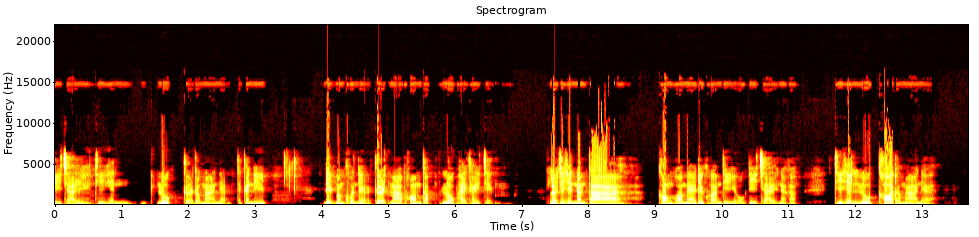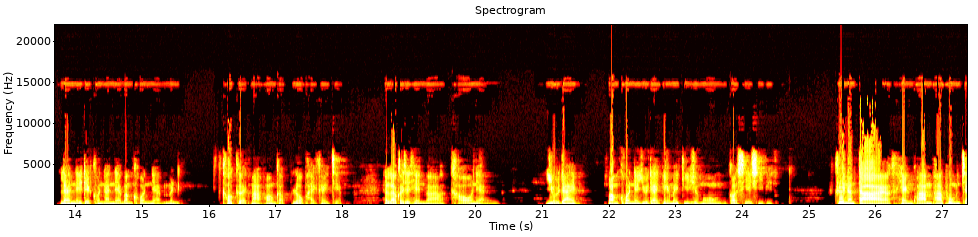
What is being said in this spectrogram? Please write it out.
ดีใจที่เห็นลูกเกิดออกมาเนี่ย แต่กันนี้เด็กบางคนเนี่ยเกิดมาพร้อมกับโรคภัยไข้เจ็บ เราจะเห็นน้ำตาของพ่อแม่ด้วยความดีอกดีใจนะครับ ที่เห็นลูกคลอดออกมาเนี่ย และในเด็กคนนั้นเนี่ยบางคนเนี่ยมันเขาเกิดมาพร้อมกับโรคภัยไข้เจ็บ แล้วเราก็จะเห็นว่าเขาเนี่ยอยู่ได้บางคนเนี่ยอยู่ได้เพียงไม่กี่ชั่วโมง ก็เสียชีวิต คือน้ำตาแห่งความภาคภูมิใจ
